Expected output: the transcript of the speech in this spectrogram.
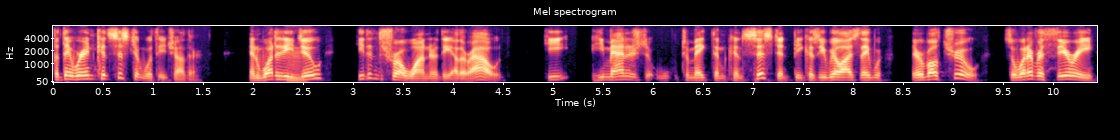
but they were inconsistent with each other. And what did he mm. do? He didn't throw one or the other out. He he managed to, to make them consistent because he realized they were they were both true. So whatever theory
